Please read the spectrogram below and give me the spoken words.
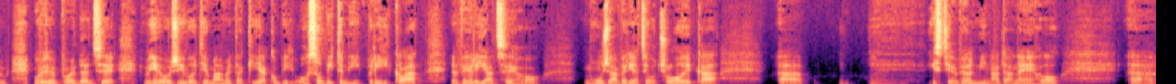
Môžeme povedať, že v jeho živote máme taký akoby osobitný príklad veriaceho muža, veriaceho človeka, a iste veľmi nadaného, a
